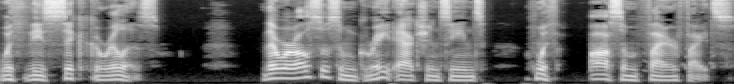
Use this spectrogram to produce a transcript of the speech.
with these sick gorillas. There were also some great action scenes with awesome firefights.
